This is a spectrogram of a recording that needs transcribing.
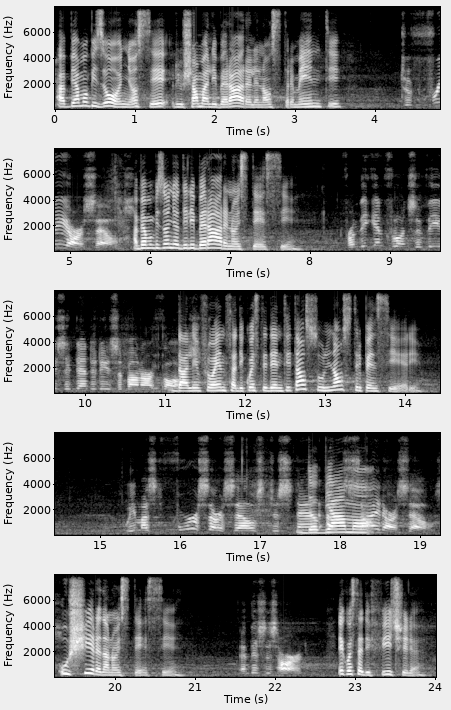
Abbiamo bisogno, se riusciamo a liberare le nostre menti, abbiamo bisogno di liberare noi stessi dall'influenza di queste identità sui nostri pensieri. Dobbiamo uscire da noi stessi. E questo è difficile.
